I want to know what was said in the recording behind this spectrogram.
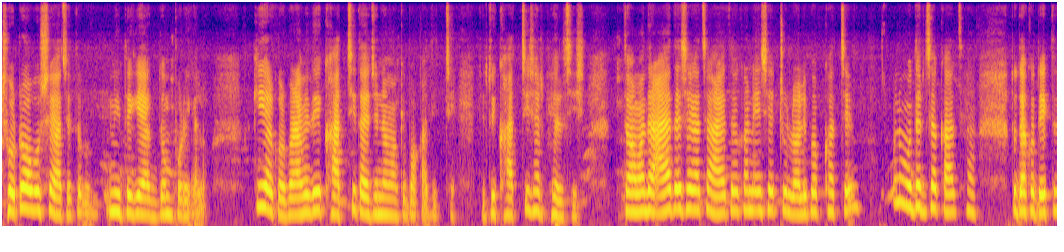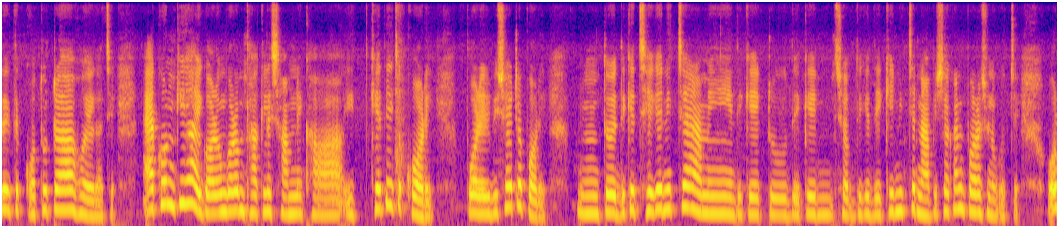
ছোট অবশ্যই আছে তো নিতে গিয়ে একদম পড়ে গেল। কী আর করবার আমি দিয়ে খাচ্ছি, তাই জন্য আমাকে বকা দিচ্ছে যে তুই খাচ্ছিস আর ফেলছিস। তো আমাদের আয়াত এসে গেছে, আয়াত ওখানে এসে একটু ললিপপ খাচ্ছে। মানে ওদের যা কাজ হ্যাঁ। তো দেখো, দেখতে দেখতে কতটা হয়ে গেছে। এখন কি হয়, গরম গরম থাকলে সামনে খাওয়া খেতে ইচ্ছে করে, পরের বিষয়টা পরে। তো এদিকে ছেঁকে নিচ্ছে আর আমি এদিকে একটু দেখে, সব দিকে দেখে নিচ্ছে। নাপিস এখন পড়াশুনো করছে। ওর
